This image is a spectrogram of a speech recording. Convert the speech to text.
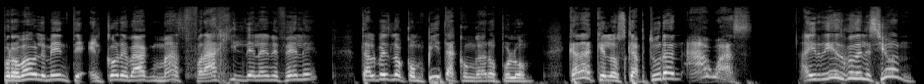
probablemente el coreback más frágil de la NFL? Tal vez lo compita con Garoppolo. Cada que los capturan, aguas hay riesgo de lesión.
